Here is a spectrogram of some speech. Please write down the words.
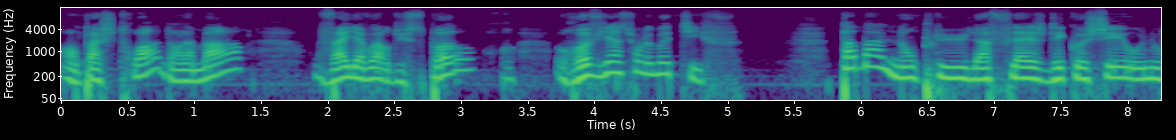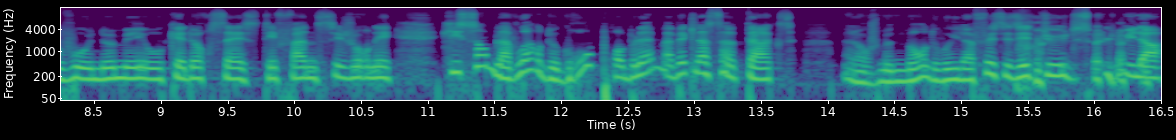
En page 3, dans la mare, va y avoir du sport, revient sur le motif. Pas mal non plus la flèche décochée au nouveau nommé au Quai d'Orsay, Stéphane Séjourné, qui semble avoir de gros problèmes avec la syntaxe. Alors je me demande où il a fait ses études, celui-là.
